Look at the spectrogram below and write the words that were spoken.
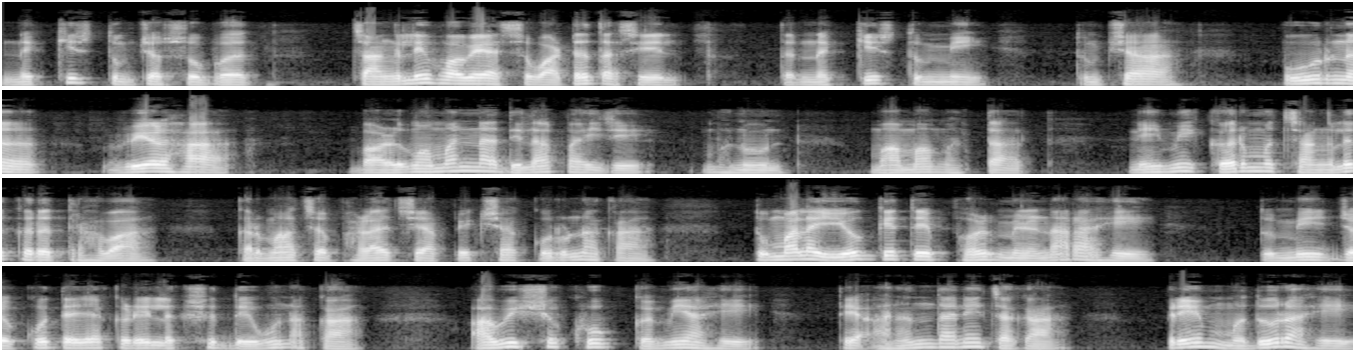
नक्कीच तुमच्यासोबत चांगले व्हावे असं वाटत असेल तर नक्कीच तुम्ही तुमच्या पूर्ण वेळ हा बाळूमामांना दिला पाहिजे म्हणून मामा म्हणतात नेहमी कर्म चांगलं करत राहावा. कर्माचं फळाची अपेक्षा करू नका. तुम्हाला योग्य ते फळ मिळणार आहे. तुम्ही जको त्याच्याकडे लक्ष देऊ नका. आयुष्य खूप कमी आहे. ते आनंदाने जगा. प्रेम मधुर आहे.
